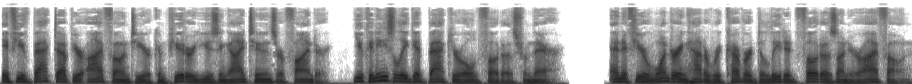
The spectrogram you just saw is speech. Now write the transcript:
if you've backed up your iPhone to your computer using iTunes or Finder, you can easily get back your old photos from there. And if you're wondering how to recover deleted photos on your iPhone,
